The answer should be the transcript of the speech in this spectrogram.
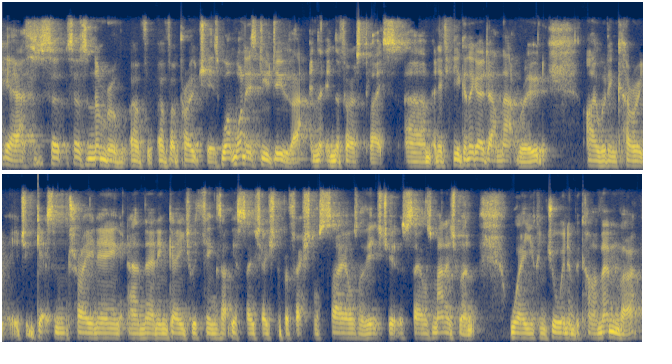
yeah, so, so there's a number of, of, of, approaches. One, one is do you do that in the, in the first place? Um, and if you're going to go down that route, I would encourage you to get some training and then engage with things like the Association of Professional Sales or the Institute of Sales Management, where you can join and become a member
